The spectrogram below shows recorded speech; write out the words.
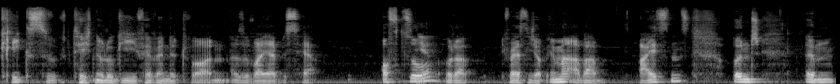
Kriegstechnologie verwendet worden. Also war ja bisher oft so, ja. oder ich weiß nicht ob immer, aber meistens. Und ähm,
